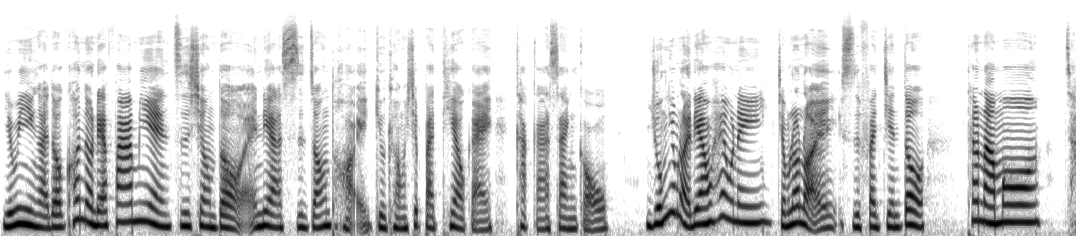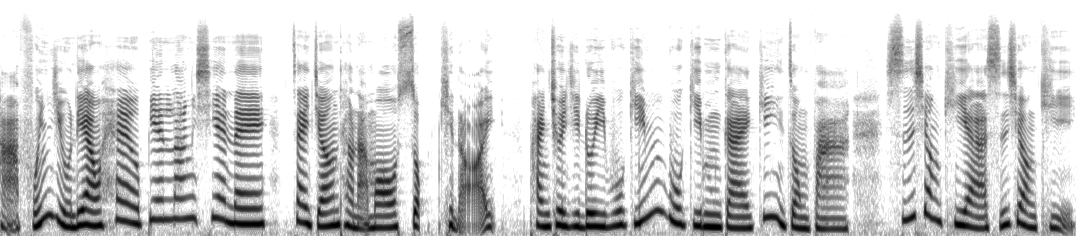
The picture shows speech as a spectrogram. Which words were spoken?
因为我都看到了画面，只想到恁遐梳妆台就像十八条个客家山歌，容易来了后呢，接么来是发展到，他那么。茶粉揉了后变冷些呢，再将头那么缩起来，盘出一类无筋无筋的鸡种花，思想起啊，思想起，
